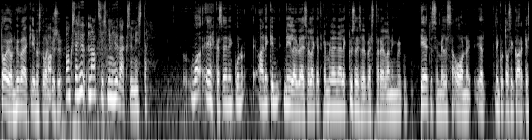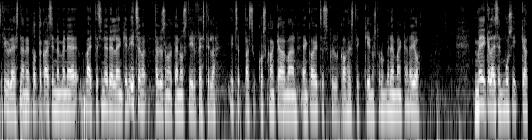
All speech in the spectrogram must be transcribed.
Toi on hyvä ja kiinnostava kysymys. Onko se hy- natsismin hyväksymistä? Va, ehkä se niin kuin, ainakin niillä yleisöillä, ketkä millä näille kyseisille festareilla niin, niin kuin tietyssä mielessä on ja niin kuin tosi karkeasti yleistä, että totta kai sinne menee, väittäisin edelleenkin. Itse täytyy sanoa, että en ole Steelfestillä itse päässyt koskaan käymään, enkä itse asiassa kyllä kauheasti kiinnostunut menemäänkään. Ei ole meikäläisen musiikkia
